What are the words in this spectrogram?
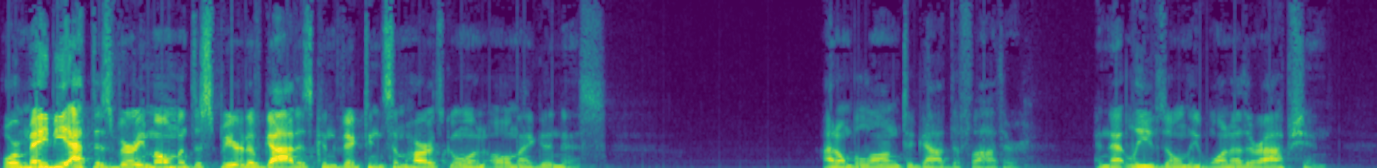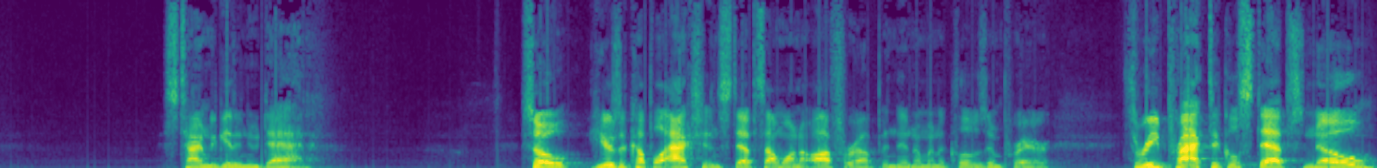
Or maybe at this very moment, the Spirit of God is convicting some hearts, going, Oh my goodness, I don't belong to God the Father. And that leaves only one other option it's time to get a new dad. So here's a couple action steps I want to offer up, and then I'm going to close in prayer. Three practical steps know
